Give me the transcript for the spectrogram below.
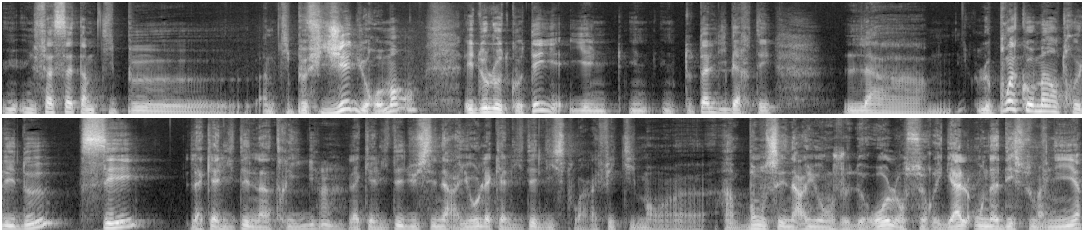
une facette un petit, peu, un petit peu figée du roman, et de l'autre côté, il y a une, totale liberté. La, le point commun entre les deux, c'est la qualité de l'intrigue, mmh. la qualité du scénario, la qualité de l'histoire. Effectivement, euh, un bon scénario en jeu de rôle, on se régale, on a des souvenirs.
